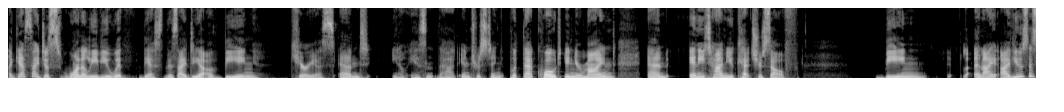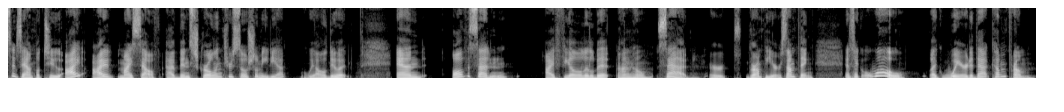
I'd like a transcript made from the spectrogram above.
I guess I just want to leave you with this this idea of being curious. And, you know, isn't that interesting? Put that quote in your mind, and anytime you catch yourself being and I, I've used this example too. I, I myself have been scrolling through social media. We all do it. And all of a sudden, I feel a little bit, I don't know, sad or grumpy or something. And it's like, whoa, like where did that come from?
